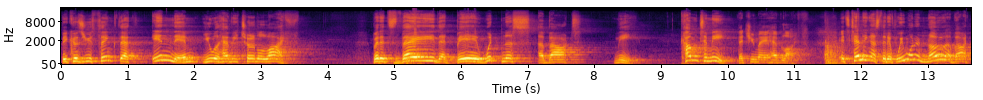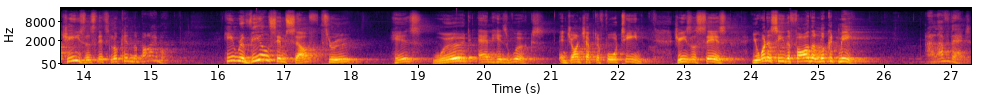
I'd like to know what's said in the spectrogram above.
because you think that in them you will have eternal life. But it's they that bear witness about me. Come to me that you may have life. It's telling us that if we want to know about Jesus, let's look in the Bible. He reveals himself through his word and his works. In John chapter 14, Jesus says, You want to see the Father? Look at me. I love that.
